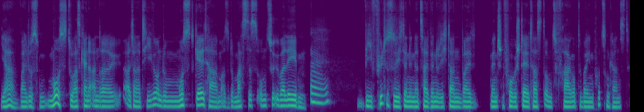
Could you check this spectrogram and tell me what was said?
ja, weil du es musst. Du hast keine andere Alternative und du musst Geld haben. Also du machst es, um zu überleben. Mhm. Wie fühltest du dich denn in der Zeit, wenn du dich dann bei Menschen vorgestellt hast, um zu fragen, ob du bei ihnen putzen kannst?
